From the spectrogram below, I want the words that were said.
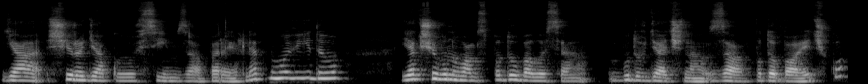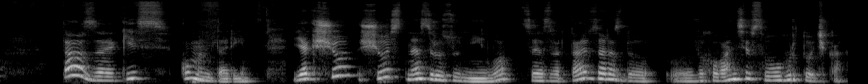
Я щиро дякую всім за перегляд мого відео. Якщо воно вам сподобалося, буду вдячна за вподобаєчку та за якісь коментарі. Якщо щось не зрозуміло, це я звертаюся зараз до е, вихованців свого гурточка.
